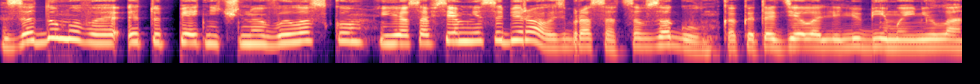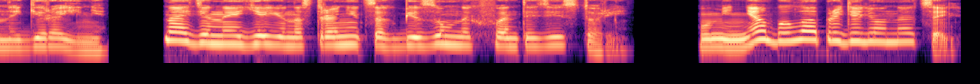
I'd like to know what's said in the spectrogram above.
Задумывая эту пятничную вылазку, я совсем не собиралась бросаться в загул, как это делали любимые Миланой героини, найденные ею на страницах безумных фэнтези-историй. У меня была определенная цель.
